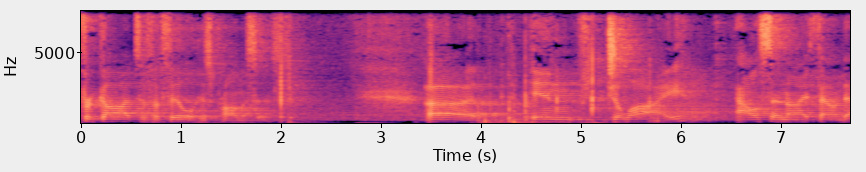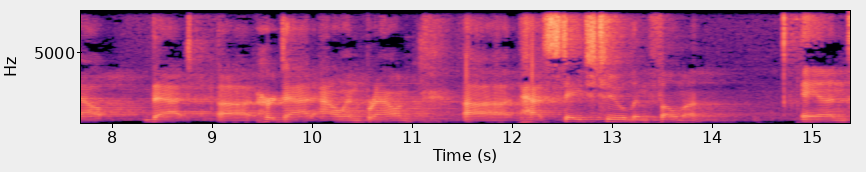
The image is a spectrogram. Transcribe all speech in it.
for God to fulfill his promises. Uh, in July, Allison and I found out that uh, her dad, Alan Brown, uh, has stage two lymphoma. And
